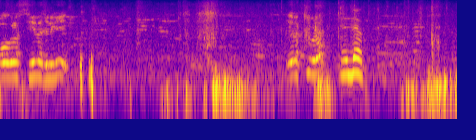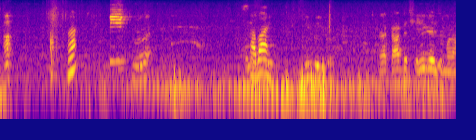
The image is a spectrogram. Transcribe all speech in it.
ওগুলো সিল আছে নাকি? এগুলো কি বলে দেখ হ্যাঁ হ্যাঁ কি বলে সাবান হ্যাঁ কার্ডটা ছিঁড়ে গেছে মারা।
